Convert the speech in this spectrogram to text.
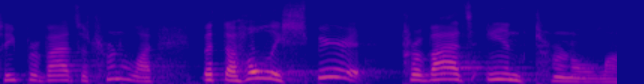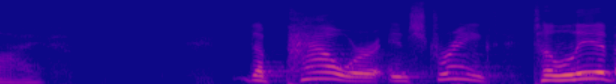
So He provides eternal life. But the Holy Spirit provides internal life the power and strength to live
